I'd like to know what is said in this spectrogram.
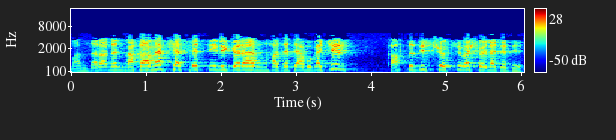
Manzaranın mekamet kesbettiğini gören Hazreti Ebu Bekir kalktı diz çöktü ve şöyle dedi.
